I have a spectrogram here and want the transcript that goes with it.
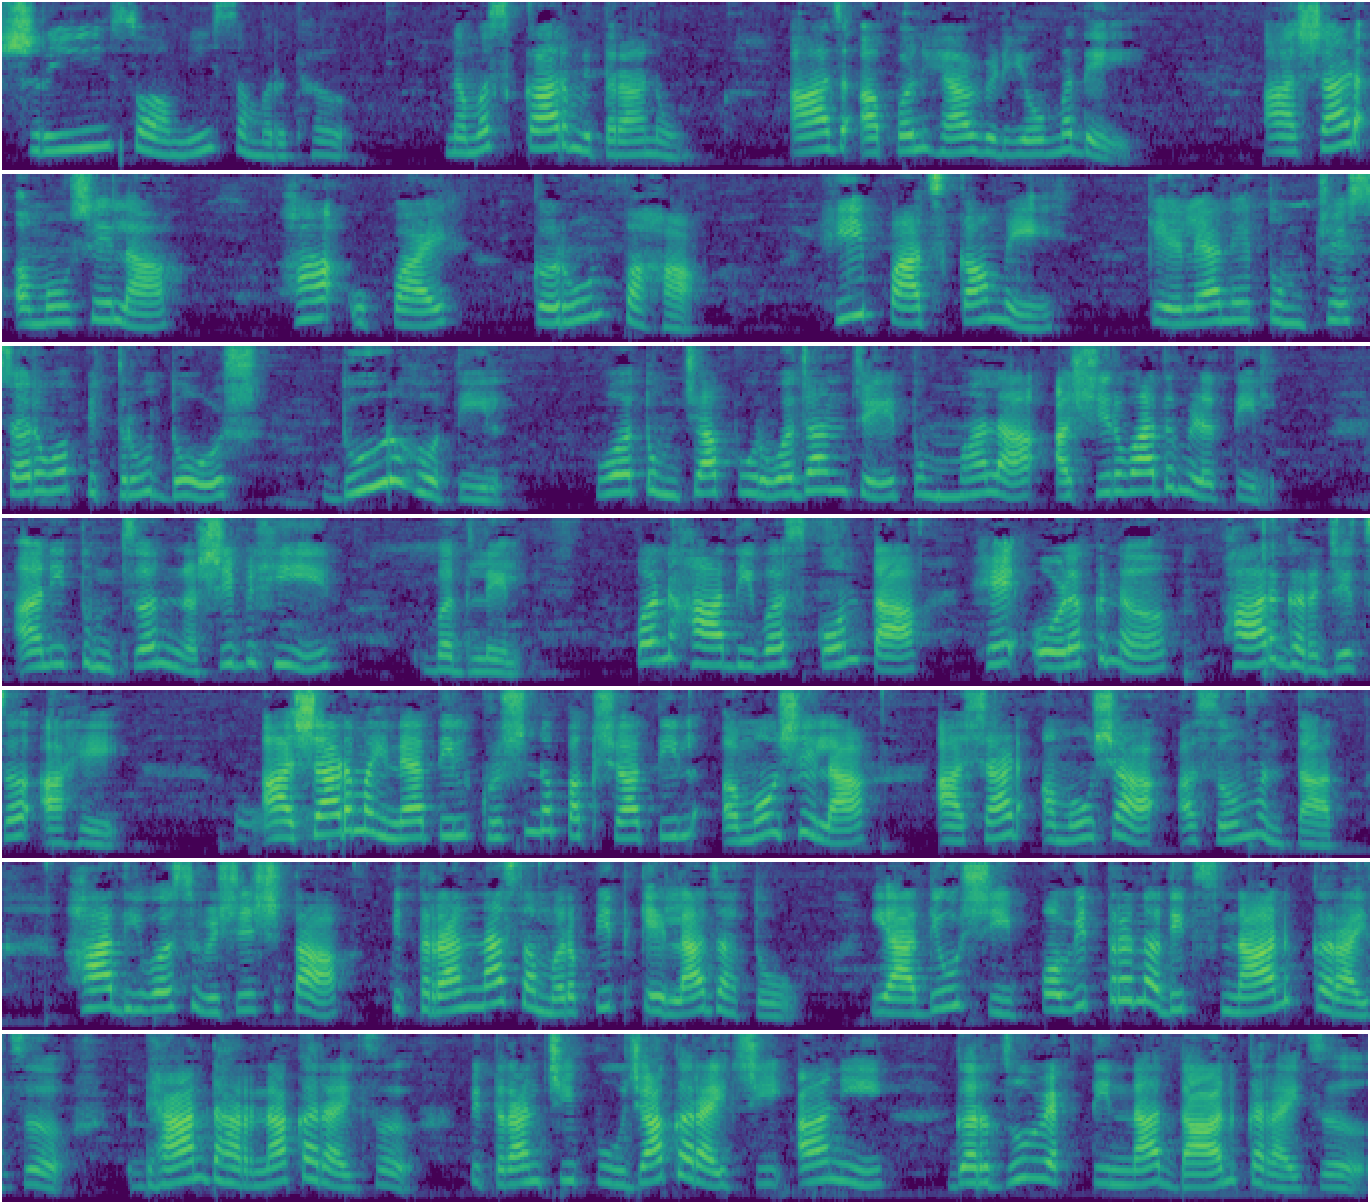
श्री स्वामी समर्थ. नमस्कार मित्रांनो आज आपण ह्या व्हिडिओमध्ये आषाढ अमावस्येला हा उपाय करून पहा. ही पाच कामे केल्याने तुमचे सर्व पितृदोष दूर होतील व तुमच्या पूर्वजांचे तुम्हाला आशीर्वाद मिळतील आणि तुमचं नशीबही बदलेल. पण हा दिवस कोणता हे ओळखणं फार गरजेचं आहे. आषाढ महिन्यातील कृष्ण पक्षातील अमोशेला आषाढ अमोशा असं म्हणतात. हा दिवस विशेषतः पितरांना समर्पित केला जातो. या दिवशी पवित्र नदीत स्नान करायचं ध्यानधारणा करायचं पितरांची पूजा करायची आणि गरजू व्यक्तींना दान करायचं.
